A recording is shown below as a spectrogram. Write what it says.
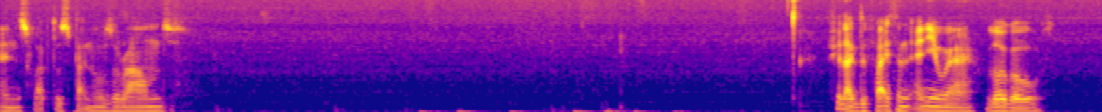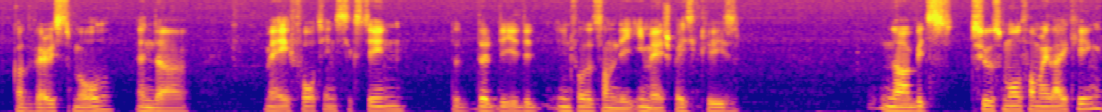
and swap those panels around. I feel like the PythonAnywhere logo got very small and uh, May 14, 16, the, the, the, the info that's on the image basically is no, a bit too small for my liking.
